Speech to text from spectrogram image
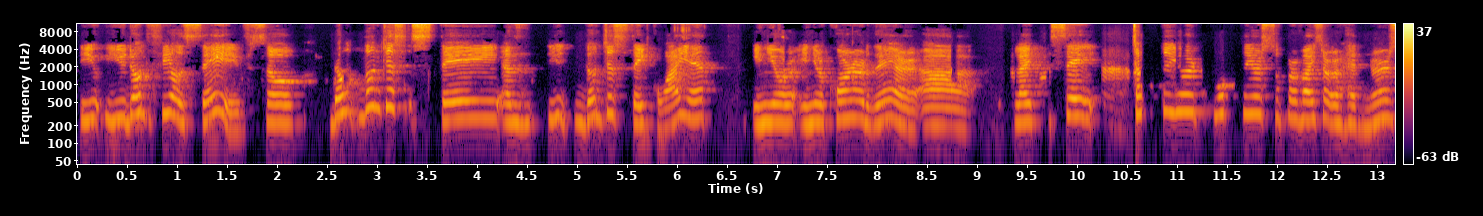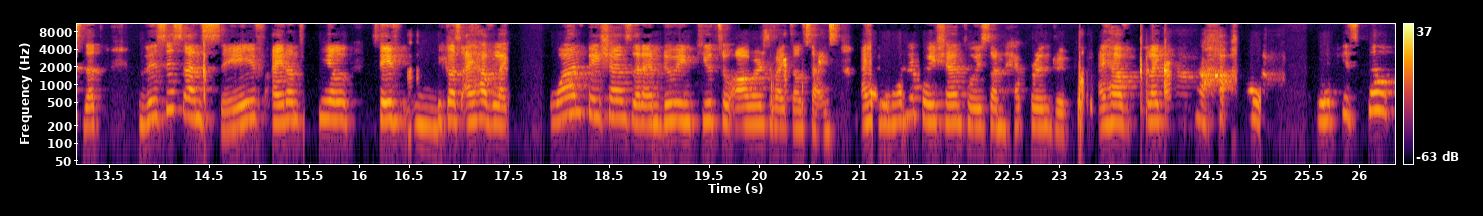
you you don't feel safe. So don't don't just stay and you don't just stay quiet in your in your corner there. Uh like say talk to your talk to your supervisor or head nurse that this is unsafe. I don't feel safe because i have like one patient that i'm doing q2 hours vital signs. I have another patient who is on heparin drip. I have like like it's so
